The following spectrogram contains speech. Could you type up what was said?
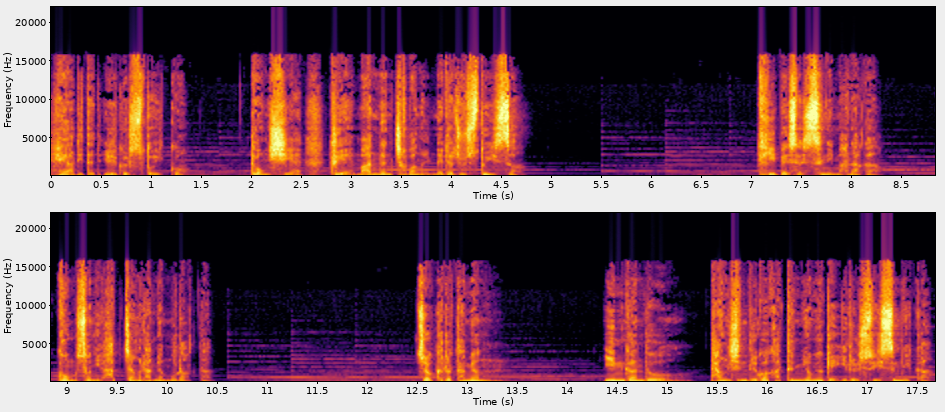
헤아리듯 읽을 수도 있고 동시에 그에 맞는 처방을 내려줄 수도 있어. 티벳의 스님 하나가 공손히 합장을 하며 물었다. 저 그렇다면 인간도 당신들과 같은 영역에 이를 수 있습니까?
